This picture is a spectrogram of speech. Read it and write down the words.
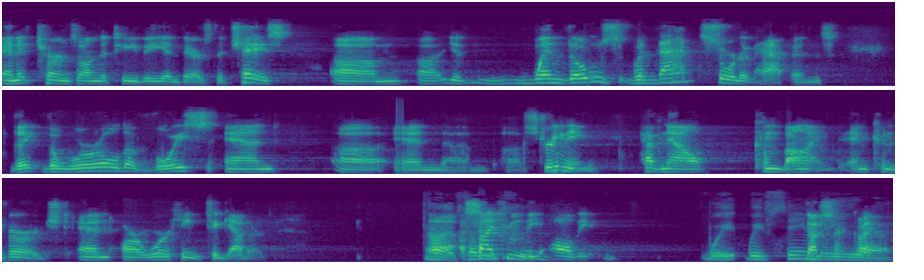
and it turns on the TV, and there's the chase um, uh, you, when those when that sort of happens, the the world of voice and uh, and um, uh, streaming have now combined and converged and are working together. Right, so aside from seen, the all the we we've seen the, sorry, go uh,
